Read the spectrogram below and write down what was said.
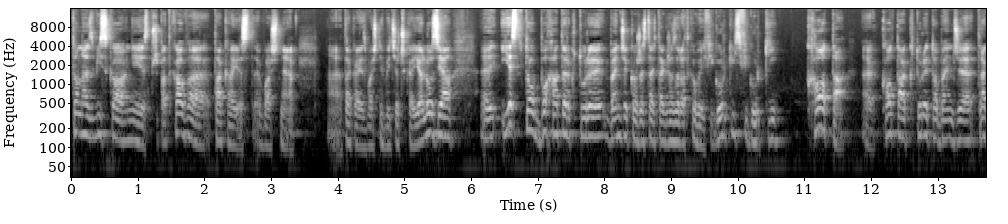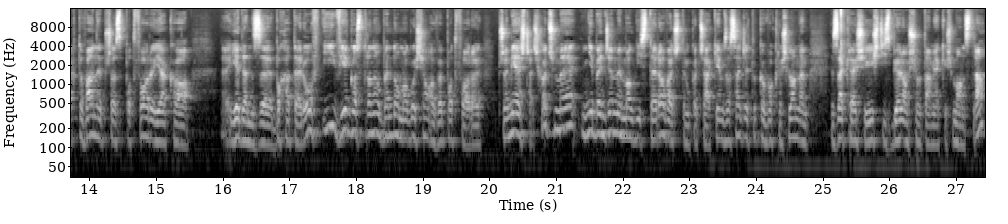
to nazwisko nie jest przypadkowe, taka jest właśnie, taka jest właśnie wycieczka i aluzja. E, Jest to bohater, który będzie korzystać także z dodatkowej figurki, z figurki kota. E, Kota, który to będzie traktowany przez potwory jako e, jeden z bohaterów i w jego stronę będą mogły się owe potwory przemieszczać. Choć my nie będziemy mogli sterować tym kociakiem, w zasadzie tylko w określonym zakresie, jeśli zbiorą się tam jakieś monstra.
